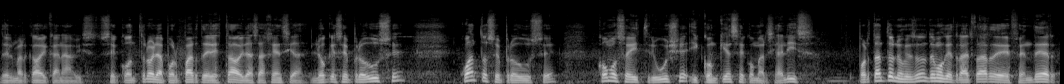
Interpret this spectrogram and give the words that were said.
del mercado del cannabis. Se controla por parte del Estado y las agencias lo que se produce, cuánto se produce, cómo se distribuye y con quién se comercializa. Por tanto, lo que nosotros tenemos que tratar de defender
